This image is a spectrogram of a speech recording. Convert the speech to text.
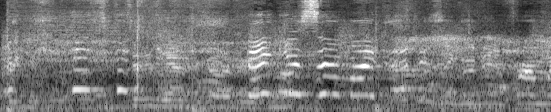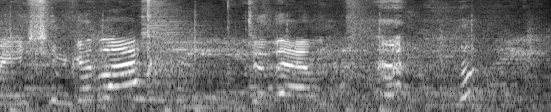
Thank you so much. That is a good information. Good luck to them.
